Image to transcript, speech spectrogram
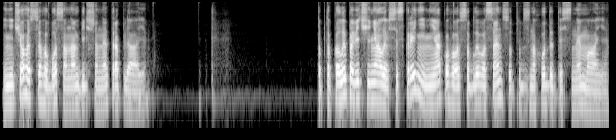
І нічого з цього боса нам більше не трапляє. Тобто, коли повідчиняли всі скрині, ніякого особливого сенсу тут знаходитись немає.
